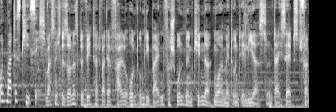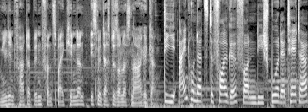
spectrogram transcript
und Mathis Kiesig. Was mich besonders bewegt hat, war der Fall rund um die beiden verschwundenen Kinder, Mohammed und Elias. Und da ich selbst Familienvater bin von zwei Kindern, ist mir das besonders nahe gegangen. Die 100. Folge von Die Spur der Täter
